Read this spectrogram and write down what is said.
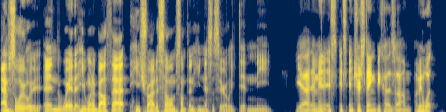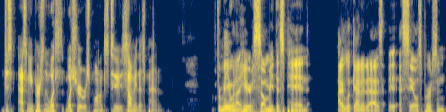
Absolutely. And the way that he went about that, he tried to sell him something he necessarily didn't need. Yeah, I mean it's it's interesting because um I mean what just asking you personally, what's what's your response to sell me this pen? For me, when I hear sell me this pen, I look at it as a salesperson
